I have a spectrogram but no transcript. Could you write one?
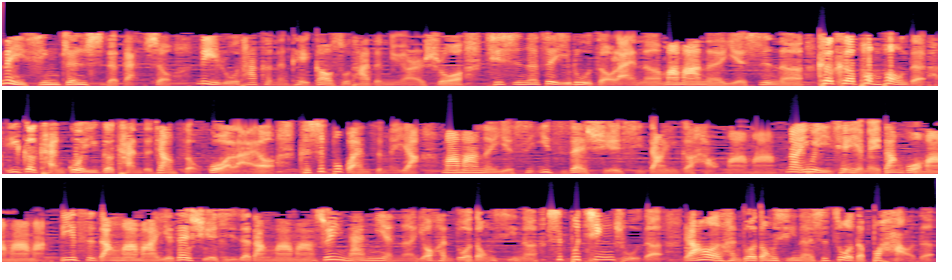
内心真实的感受，例如他可能可以告诉他的女儿说：“其实呢，这一路走来呢，妈妈呢也是呢磕磕碰碰的，一个坎过一个坎的这样走过来哦。可是不管怎么样，妈妈呢也是一直在学习当一个好妈妈。那因为以前也没当过妈妈嘛，第一次当妈妈也在学习着当妈妈，所以难免呢有很多东西呢是不清楚的，然后很多东西呢是做的不好的。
